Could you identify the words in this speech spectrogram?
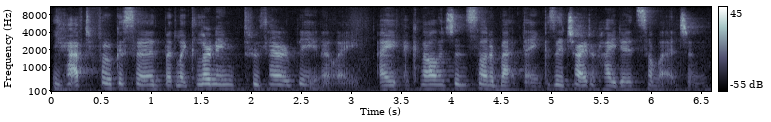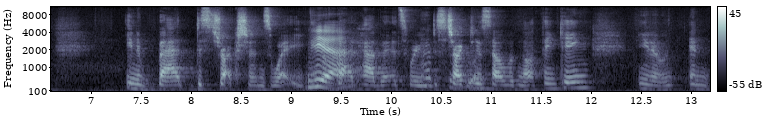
you have to focus it. But like learning through therapy, you know, I, I acknowledge that it's not a bad thing because I try to hide it so much and in a bad distractions way, you know, Yeah. bad habits where you distract yourself with not thinking, you know, and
